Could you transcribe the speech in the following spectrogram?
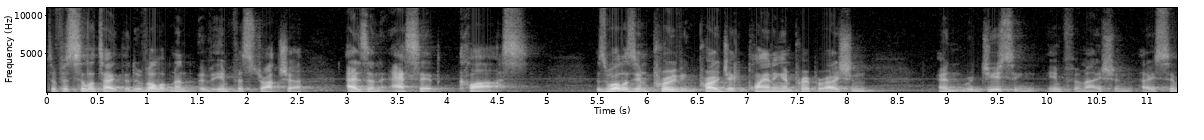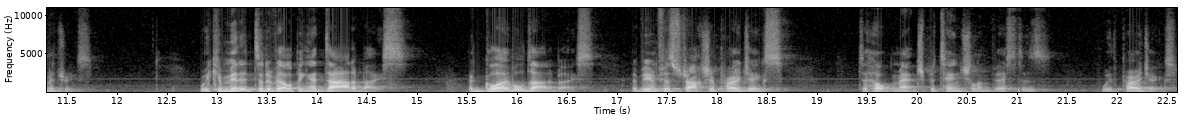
to facilitate the development of infrastructure as an asset class, as well as improving project planning and preparation and reducing information asymmetries. We're committed to developing a database, a global database of infrastructure projects to help match potential investors with projects.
